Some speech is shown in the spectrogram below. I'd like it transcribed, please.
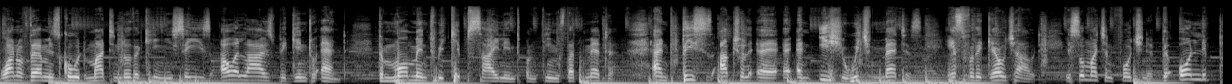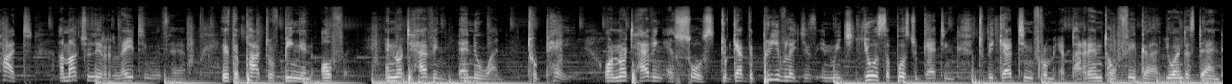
One of them is called martin luther king. He says our lives begin to end the moment we keep silent on things that matter. And this is actually a, a, an issue which matters. It's for the girl child it's so much unfortunate. The only part i'm actually relating with her is the part of being an orphan and not having anyone to pay or not having a source to get the privileges in which you're supposed to getting to be getting from a parental figure you understand?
